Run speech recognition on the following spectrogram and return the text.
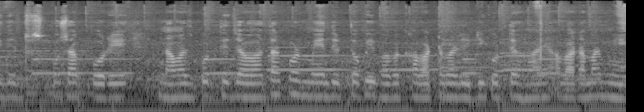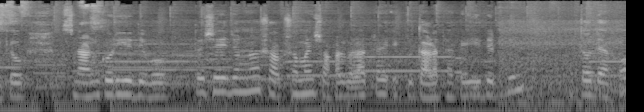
ঈদের পোশাক পরে, নামাজ পড়তে যাওয়া, তারপর মেয়েদের তোকে এইভাবে খাবার টাবার রেডি করতে হয়, আবার আমার মেয়েকেও স্নান করিয়ে দেব। তো সেই জন্য সবসময় সকালবেলাটা একটু তাড়া থাকে ঈদের দিন। তো দেখো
